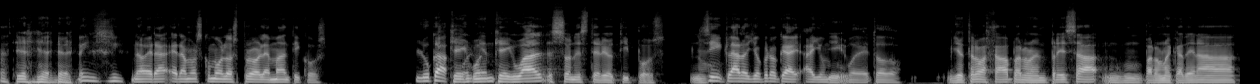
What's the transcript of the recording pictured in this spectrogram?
no, era, éramos como los problemáticos. Luca, que, igual, son estereotipos. Sí, claro, yo creo que hay, un poco de todo. Yo trabajaba para una empresa, mm, para una cadena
